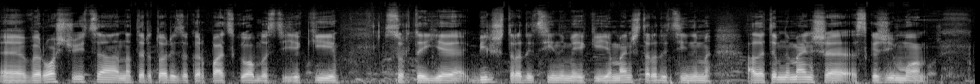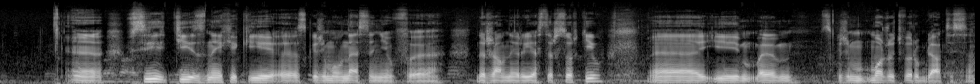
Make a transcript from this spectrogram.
е, вирощується на території Закарпатської області, які сорти є більш традиційними, які є менш традиційними, але тим не менше, скажімо. Е, Всі ті з них, які, е, скажімо, внесені в е, державний реєстр сортів і, скажімо, можуть вироблятися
